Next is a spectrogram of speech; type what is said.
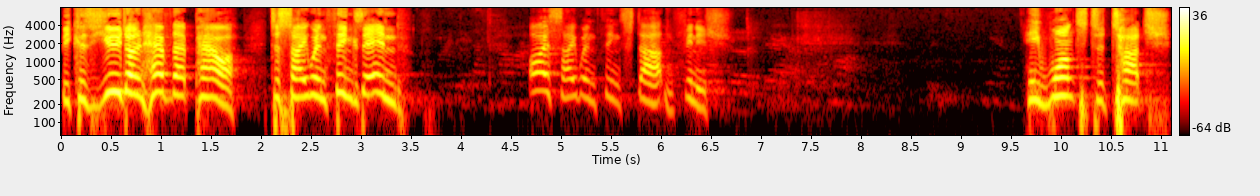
Because you don't have that power to say when things end. I say when things start and finish. He wants to touch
